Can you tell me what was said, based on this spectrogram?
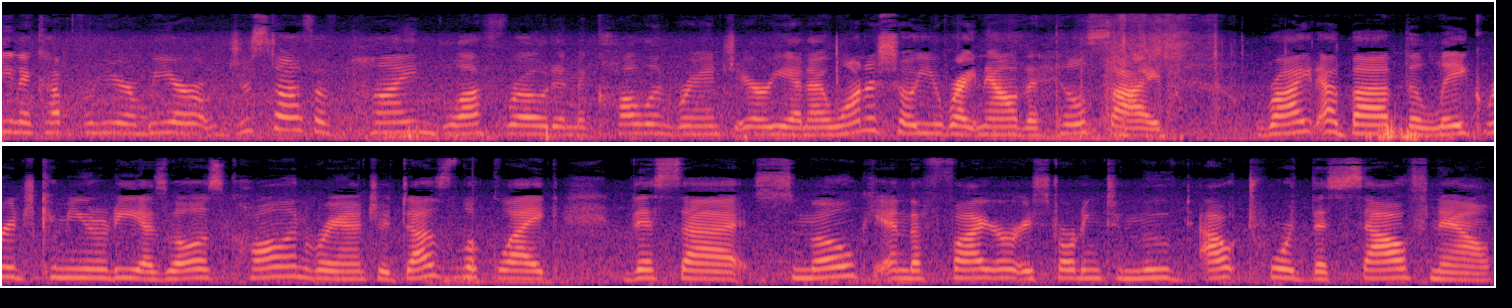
Dina Kupfer here, and we are just off of Pine Bluff Road in the Caughlin Ranch area. And I want to show you right now the hillside right above the Lake Ridge community as well as Caughlin Ranch. It does look like this uh, smoke and the fire is starting to move out toward the south now.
